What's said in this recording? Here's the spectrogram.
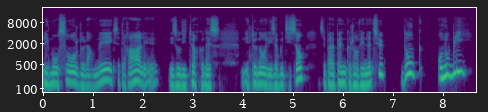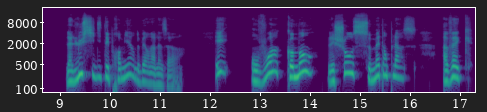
les mensonges de l'armée, etc. Les, les auditeurs connaissent les tenants et les aboutissants, c'est pas la peine que j'en vienne là-dessus. Donc, on oublie la lucidité première de Bernard Lazare. Et on voit comment les choses se mettent en place avec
